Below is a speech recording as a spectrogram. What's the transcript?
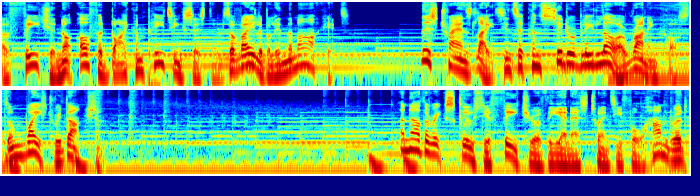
a feature not offered by competing systems available in the market. This translates into considerably lower running costs and waste reduction. Another exclusive feature of the NS2400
